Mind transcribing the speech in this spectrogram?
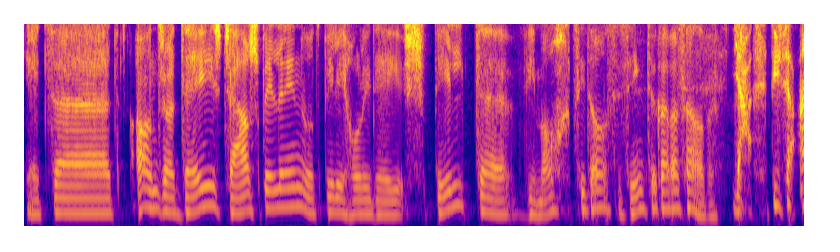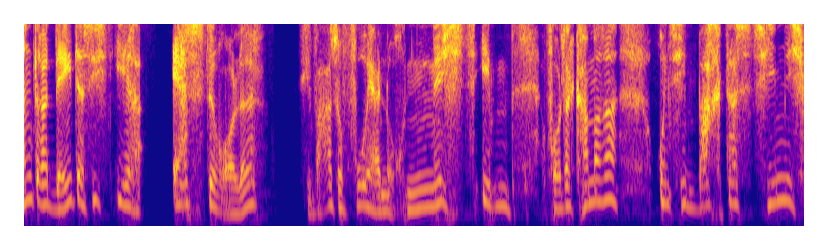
Jetzt, äh, Andra Day ist die Schauspielerin, die Billie Holiday spielt. Äh, wie macht sie das? Sie singt ja, glaube ich, selber. Ja, diese Andra Day, das ist ihre erste Rolle Sie war so vorher noch nicht eben vor der Kamera und sie macht das ziemlich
